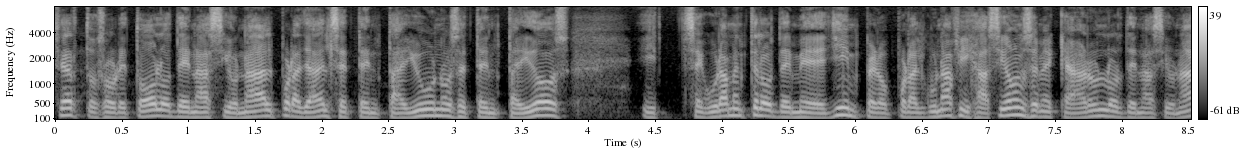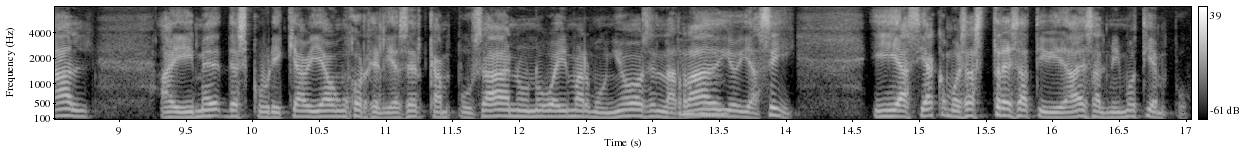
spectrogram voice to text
¿cierto? Sobre todo los de Nacional por allá del 71, 72 y seguramente los de Medellín, pero por alguna fijación se me quedaron los de Nacional. Ahí me descubrí que había un Jorge Eliezer Campuzano, un Weimar Muñoz en la radio uh -huh. y así. Y hacía como esas tres actividades al mismo tiempo.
